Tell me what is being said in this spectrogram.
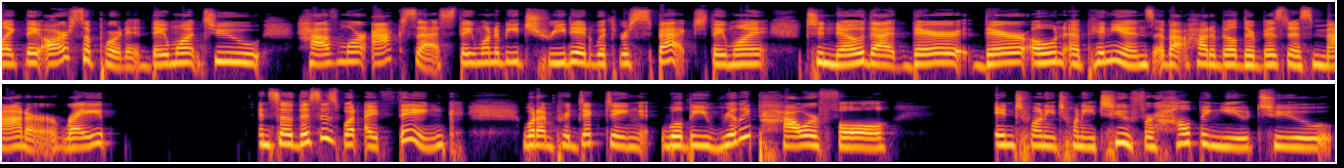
like they are supported. They want to have more access. They want to be treated with respect. They want to know that their their own opinions about how to build their business matter, right? And so this is what I think what I'm predicting will be really powerful in 2022 for helping you to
